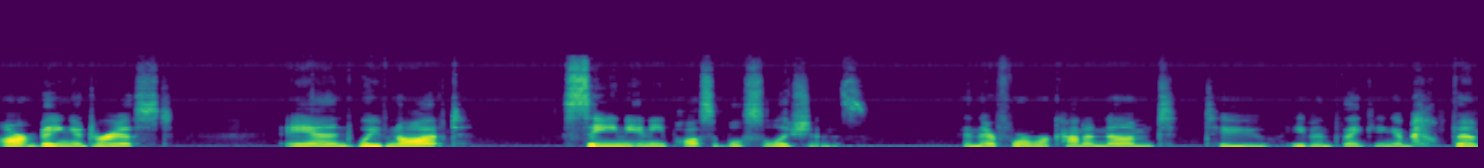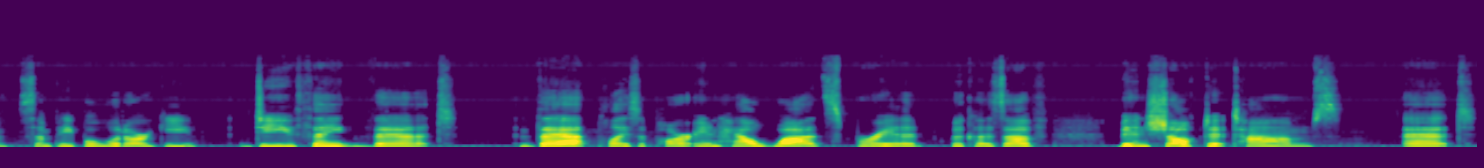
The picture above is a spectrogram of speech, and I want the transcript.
aren't being addressed and we've not seen any possible solutions. And therefore, we're kind of numbed to even thinking about them, some people would argue. Do you think that that plays a part in how widespread? Because I've been shocked at times at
